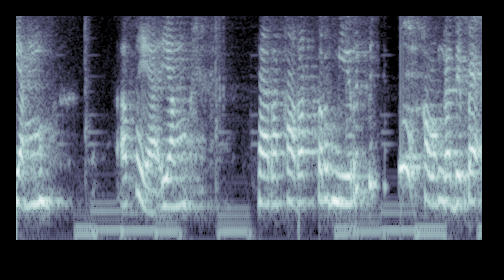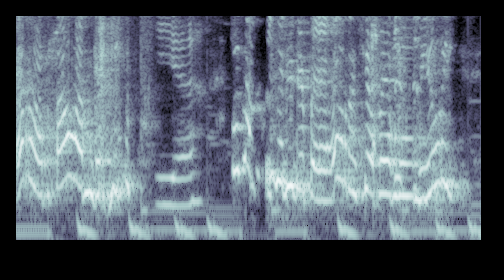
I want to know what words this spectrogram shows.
yang apa ya, yang cara karakter mirip itu kalau nggak DPR wartawan kan? Iya. Terus jadi DPR siapa yang mau milih?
